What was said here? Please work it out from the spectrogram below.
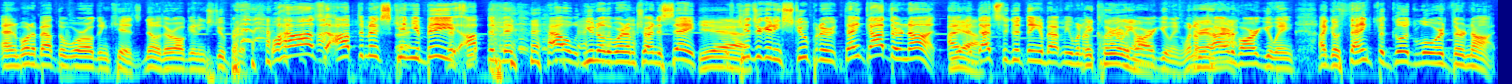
And what about the world and kids? No, they're all getting stupider. well, how else optimistic can you be? Optimistic? How you know the word I'm trying to say? Yeah. If kids are getting stupider, thank God they're not. I, Yeah. that's the good thing about me when They I'm tired clearly of aren't. arguing. When They're I'm tired not. of arguing, I go, thank the good Lord they're not.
